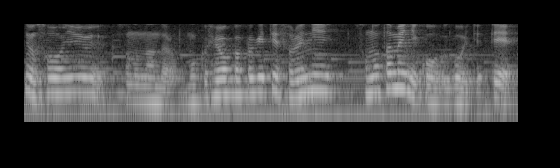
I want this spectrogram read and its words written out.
でもそういうそのなんだろう目標を掲げてそれにそのためにこう動いてて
